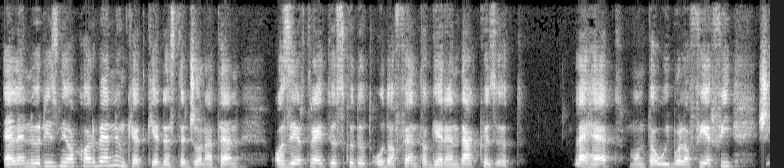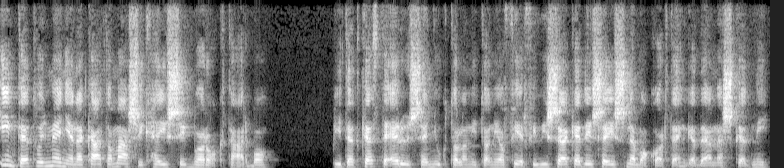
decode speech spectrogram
Ellenőrizni akar bennünket? kérdezte Jonathan. Azért rejtőzködött odafent a gerendák között? Lehet, mondta újból a férfi, és intett, hogy menjenek át a másik helyiségbe a raktárba. Pitet kezdte erősen nyugtalanítani a férfi viselkedése, és nem akart engedelmeskedni.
